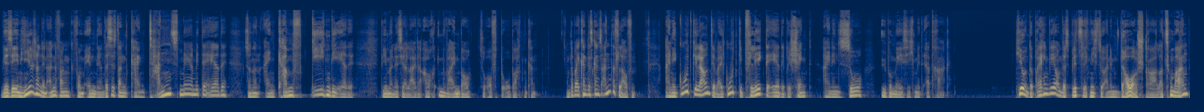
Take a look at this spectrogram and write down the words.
Wir sehen hier schon den Anfang vom Ende. Und das ist dann kein Tanz mehr mit der Erde, sondern ein Kampf gegen die Erde wie man es ja leider auch im Weinbau so oft beobachten kann. Und dabei kann das ganz anders laufen. Eine gut gelaunte, weil gut gepflegte Erde beschenkt einen so übermäßig mit Ertrag. Hier unterbrechen wir, um das Blitzlicht nicht zu einem Dauerstrahler zu machen,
